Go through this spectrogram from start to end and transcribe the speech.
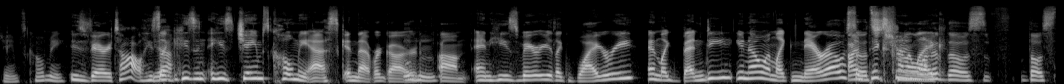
James Comey. He's very tall. He's Yeah. like he's an, he's James Comey esque in that regard. Mhm. Um, and he's very like wiry and like bendy, you know, and like narrow. So I'm it's picturing kind of one like of those those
